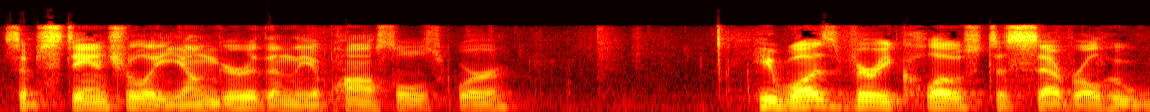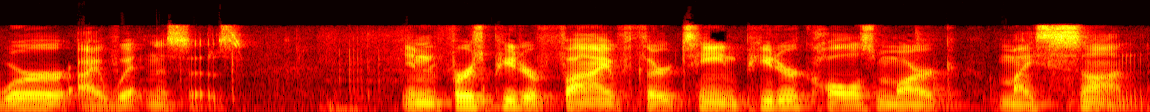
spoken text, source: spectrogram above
substantially younger than the apostles were. He was very close to several who were eyewitnesses. In 1 Peter 5:13, Peter calls Mark my son.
